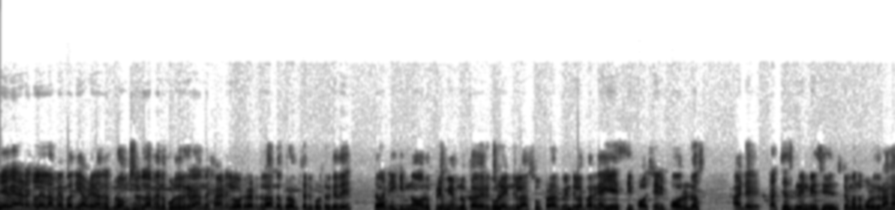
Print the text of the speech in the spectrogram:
தேவையான இடங்கள் எல்லாமே பார்த்தீங்க அப்படின்னா அந்த க்ரோம் செட் எல்லாமே வந்து கொடுத்துருக்காங்க அந்த ஹேண்டில் ஓட்டுற இடத்துல அந்த க்ரோம் செட் கொடுத்துருக்குது. இந்த வண்டிக்கு இன்னும் ஒரு ப்ரீமியம் லுக்காகவே இருக்கு. உள்ள இன்டர்லாம் சூப்பராக இருக்கும். இன்டர்ல பாருங்க. AC power steering power windows and touch screen VC system வந்து போட்டுக்கிறாங்க.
